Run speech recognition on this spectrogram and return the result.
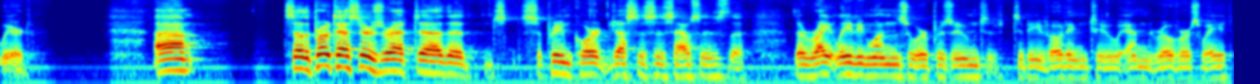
Weird. Um, so the protesters are at uh, the Supreme Court justices' houses, the, the right-leaning ones who are presumed to, to be voting to end Roe v. Wade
